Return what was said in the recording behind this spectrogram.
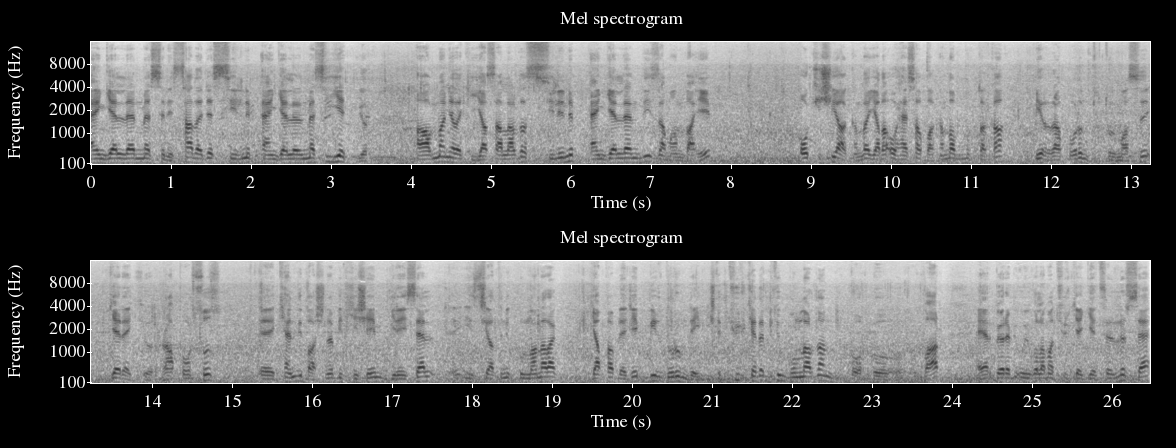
engellenmesini sadece silinip engellenmesi yetmiyor. Almanya'daki yasalarda silinip engellendiği zaman dahi o kişi hakkında ya da o hesap hakkında mutlaka bir raporun tutulması gerekiyor. Raporsuz e, kendi başına bir kişinin bireysel e, inisiyatifini kullanarak yapabileceği bir durum değil. İşte Türkiye'de bütün bunlardan korku var. Eğer böyle bir uygulama Türkiye getirilirse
